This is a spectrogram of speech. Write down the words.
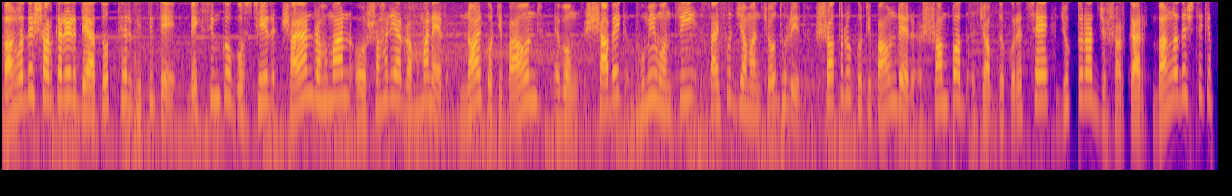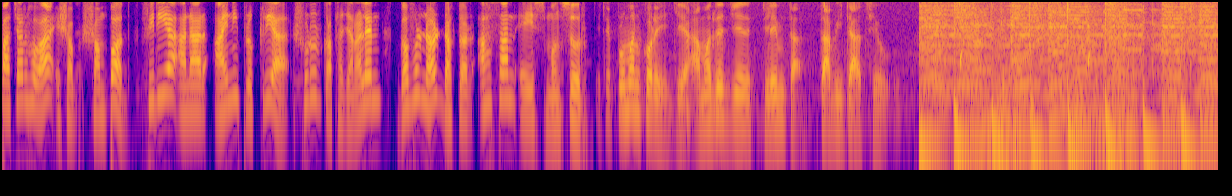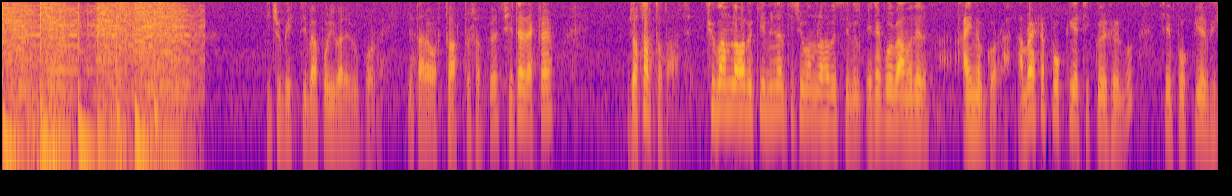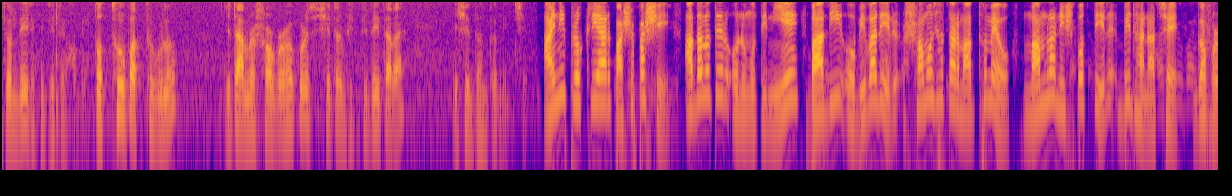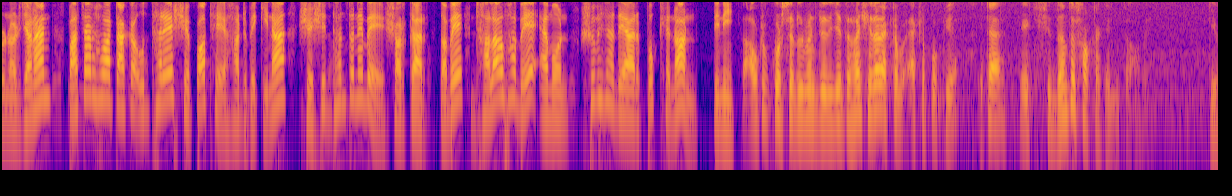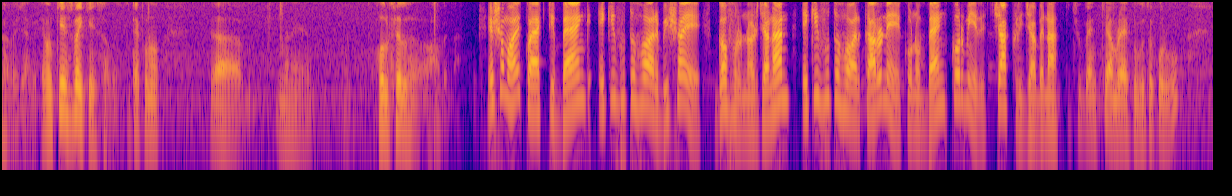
বাংলাদেশ সরকারের দেয়া তথ্যের ভিত্তিতে বেক্সিমকো গোষ্ঠীর শায়ান রহমান ও শাহরিয়ার রহমানের নয় কোটি পাউন্ড এবং সাবেক ভূমিমন্ত্রী সাইফুজ্জামান চৌধুরীর সতেরো কোটি পাউন্ডের সম্পদ জব্দ করেছে যুক্তরাজ্য সরকার। বাংলাদেশ থেকে পাচার হওয়া এসব সম্পদ ফিরিয়ে আনার আইনি প্রক্রিয়া শুরুর কথা জানালেন governor doctor Ahsan H Mansur. এটা প্রমাণ করে যে আমাদের যে ক্লেমটা দাবিটা আছে কিছু ব্যক্তি বা পরিবারের উপর যে তারা অর্থ আত্মসাত করে, সেটার একটা যথার্থতা আছে। কিছু মামলা হবে ক্রিমিনাল কিছু মামলা হবে সিভিল এটা করবে আমাদের আইনজ্ঞরা। আমরা একটা প্রক্রিয়া ঠিক করে ফেলব, সেই প্রক্রিয়ার ভিতর দিয়ে এটাকে যেতে হবে। তথ্য উপাত্যগুলো যেটা আমরা সরবরাহ করেছি, সেটার ভিত্তিতেই তারা এই সিদ্ধান্ত নিচ্ছে। আইনি প্রক্রিয়ার পাশাপাশি আদালতের অনুমতি নিয়ে বাদী ও বিবাদীর সমঝোতার মাধ্যমেও মামলা নিষ্পত্তির বিধান আছে। গভর্নর জানান পাচার হওয়া টাকা উদ্ধারে সে পথে হাঁটবে কিনা সে সিদ্ধান্ত নেবে সরকার তবে ঢালাওভাবে এমন সুবিধা দেওয়ার পক্ষে নন তিনি। আউট অফ কোর্ট সেটেলমেন্ট যদি যেতে হয় সেটাও একটা একটা প্রক্রিয়া। এটা সিদ্ধান্ত সরকারকে নিতে হবে। কীভাবে যাবে? এবং কেস বাই কেস হবে। এটা কোনো মানে হোলসেল হবে না। এ সময় কয়েকটি ব্যাংক একীভূত হওয়ার বিষয়ে গভর্নর জানান একীভূত হওয়ার কারণে কোনো ব্যাংক কর্মীর চাকরি যাবে না। কিছু ব্যাংককে আমরা একীভূত করব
